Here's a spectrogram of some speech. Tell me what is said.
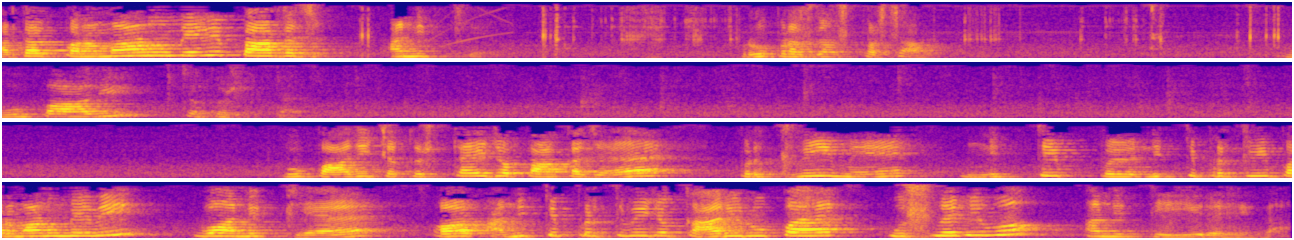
अर्थात परमाणु में भी पाकज अनित्य। रूप रसगन स्पर्शार रूपादि चतुष्ट रूपादि चतुष्टय जो पाकज है, पृथ्वी में नित्य नित्य पृथ्वी परमाणु में भी वह अनित्य है, और अनित्य पृथ्वी जो कार्य रूपा है, उसमें भी वो अनित्य ही रहेगा।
